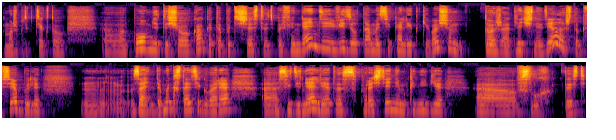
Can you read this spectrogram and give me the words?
может быть, те, кто э, помнит еще, как это путешествовать по Финляндии, видел там эти калитки. В общем, тоже отличное дело, чтобы все были заняты. Мы, кстати говоря, э, соединяли это с прочтением книги э, вслух. То есть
